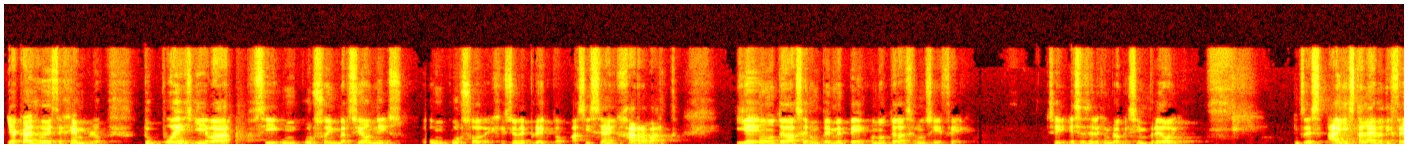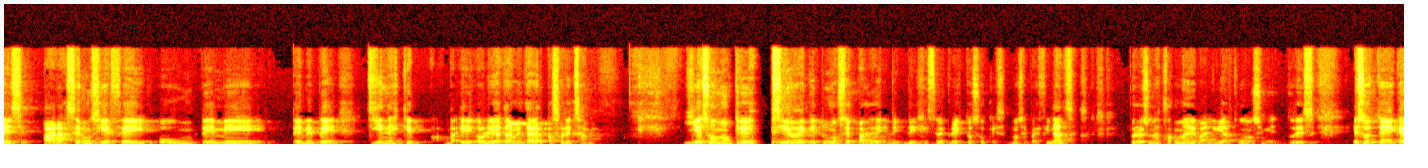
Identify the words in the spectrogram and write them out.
Y acá les doy este ejemplo. Tú puedes llevar, ¿sí? Un curso de inversiones o un curso de gestión de proyecto, así sea en Harvard, y eso no te va a hacer un PMP o no te va a hacer un CFA. ¿Sí? Ese es el ejemplo que siempre doy. Entonces, ahí está la gran diferencia. Para hacer un CFA o un PM, PMP, tienes que eh, obligatoriamente haber pasado el examen. Y eso no quiere decir de que tú no sepas de, gestión de proyectos o que no sepas de finanzas, pero es una forma de validar tu conocimiento. Entonces, eso tiene que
